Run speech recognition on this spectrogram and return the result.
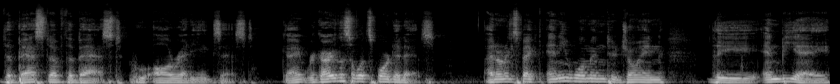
the best of the best who already exist. Okay, regardless of what sport it is. I don't expect any woman to join the NBA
